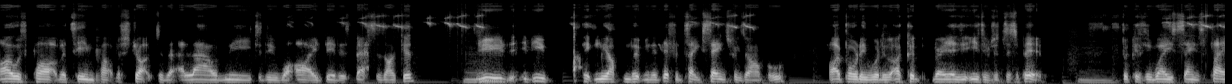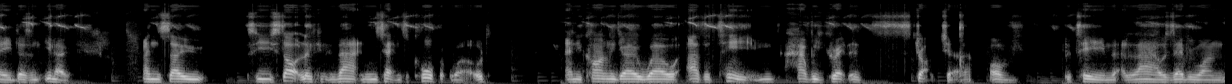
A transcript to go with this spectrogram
I was part of a team, part of a structure that allowed me to do what I did as best as I could. If you if you pick me up and put me in a different take Saints for example, I probably would have I could very easily have just disappeared Mm. because the way Saints play doesn't, you know, and so so you start looking at that and you take into corporate world, and you kind of go, well, as a team, have we created structure of the team that allows everyone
